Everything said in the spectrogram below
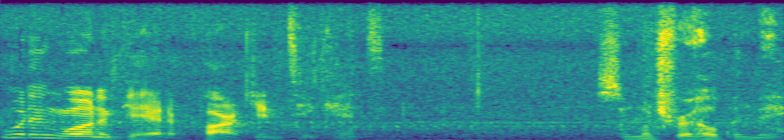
Wouldn't want to get a parking ticket. So much for helping me.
